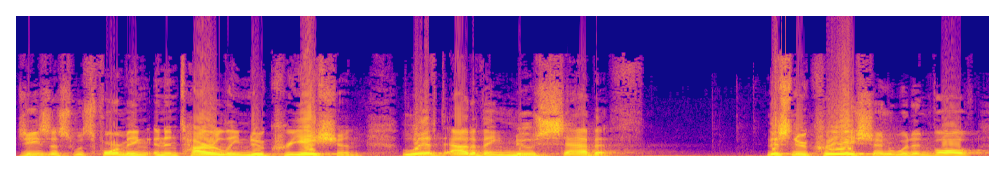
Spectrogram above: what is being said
Jesus was forming an entirely new creation, lived out of a new Sabbath. This new creation would involve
